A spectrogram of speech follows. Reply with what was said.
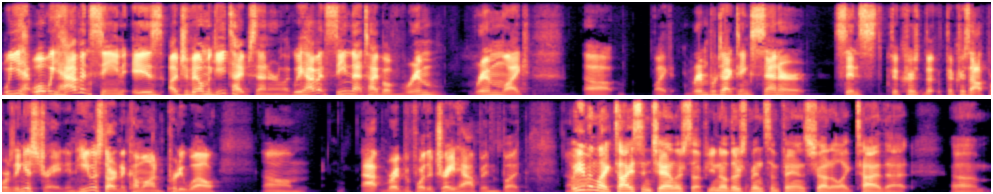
we what we haven't seen is a JaVale McGee type center. Like we haven't seen that type of rim rim like uh like rim protecting center since the the, the Kristaps Porzingis trade, and he was starting to come on pretty well um at, right before the trade happened. But uh, well, even like Tyson Chandler stuff, you know, there's been some fans try to like tie that um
